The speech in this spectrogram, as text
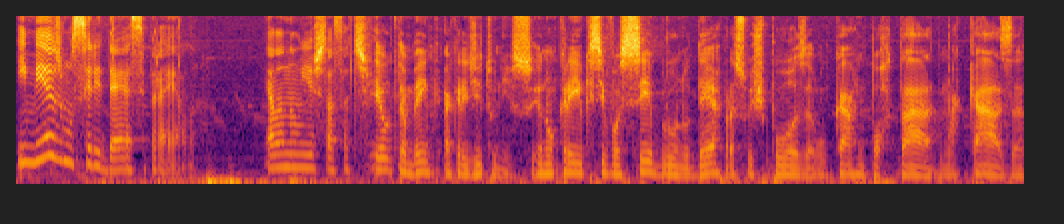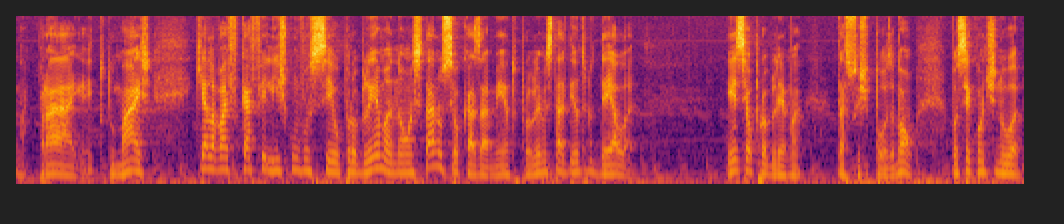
E mesmo se ele desse para ela, ela não ia estar satisfeita. Eu também acredito nisso. Eu não creio que se você, Bruno, der para sua esposa um carro importado, uma casa na praia e tudo mais, que ela vai ficar feliz com você. O problema não está no seu casamento, o problema está dentro dela. Esse é o problema da sua esposa. Bom, você continua.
